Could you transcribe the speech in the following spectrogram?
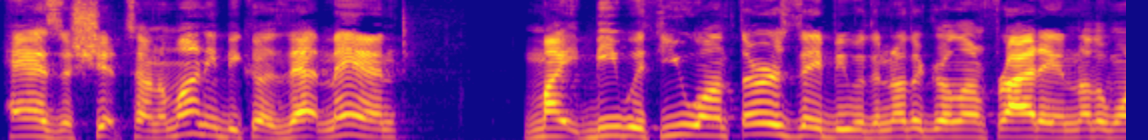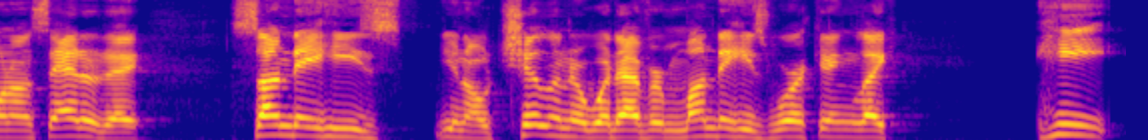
has a shit ton of money because that man might be with you on Thursday, be with another girl on Friday, another one on Saturday. Sunday he's, you know, chilling or whatever. Monday he's working. Like he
